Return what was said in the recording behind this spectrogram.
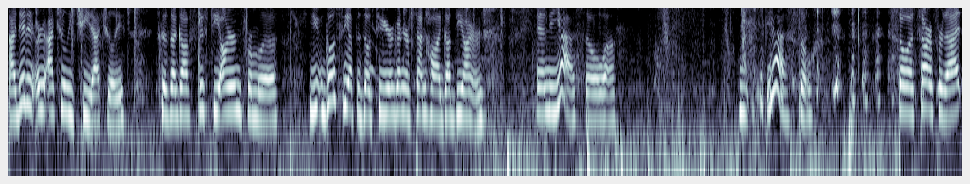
I didn't actually cheat actually. It's because I got 50 iron from a you go see episode two. You're gonna understand how I got the iron. And yeah, so uh, yeah, so so uh, sorry for that.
